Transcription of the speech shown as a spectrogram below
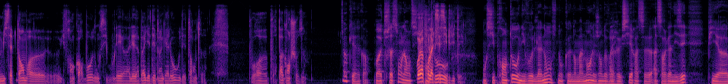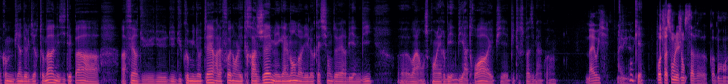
mi-septembre, euh, il fera encore beau. Donc, si vous voulez aller là-bas, il y a des bungalows ou des tentes pour, euh, pour pas grand-chose. Ok, d'accord. Bon, de toute façon, là, on Voilà pour l'accessibilité. On s'y prend tôt au niveau de l'annonce, donc euh, normalement, les gens devraient Ouais. réussir à se- à s'organiser. Puis, euh, comme vient de le dire Thomas, n'hésitez pas à, à faire du, du- du- du communautaire à la fois dans les trajets, mais également dans les locations de Airbnb. Euh, voilà, on se prend Airbnb à 3 et puis, et puis tout se passe bien, quoi. hein. Bah oui. bah oui, bah oui. Ok. Bon, de toute façon, les gens savent comment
